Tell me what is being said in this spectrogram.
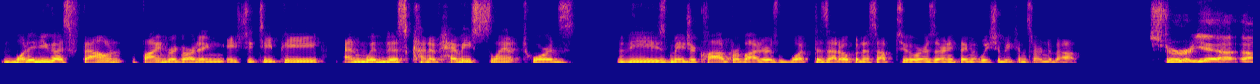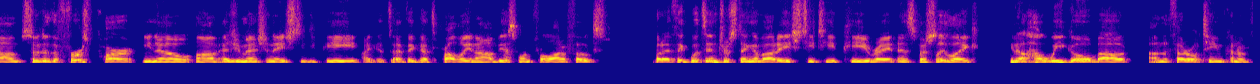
What did you guys found find regarding HTTP and with this kind of heavy slant towards these major cloud providers, what does that open us up to, or is there anything that we should be concerned about? Sure. Yeah. Um, so to the first part, you know, um, as you mentioned, HTTP, I, I, think that's probably an obvious one for a lot of folks. But I think what's interesting about HTTP, right, and especially like you know how we go about on the federal team, kind of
